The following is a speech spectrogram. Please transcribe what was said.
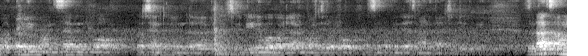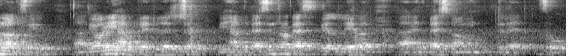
about 13.74 percent and uh, it's been over by 11.04 percent of India's manufacturing GDP. So that's Tamil Nadu for you. Uh, we already have a great relationship. We have the best infra, best skilled labor, uh, and the best government to that. So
